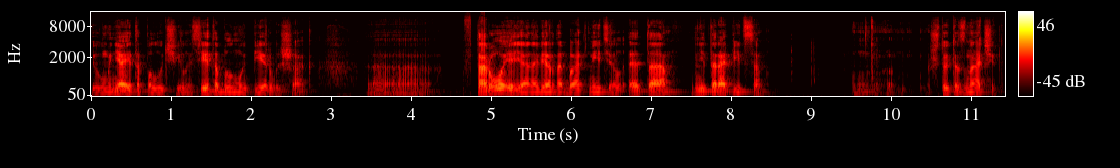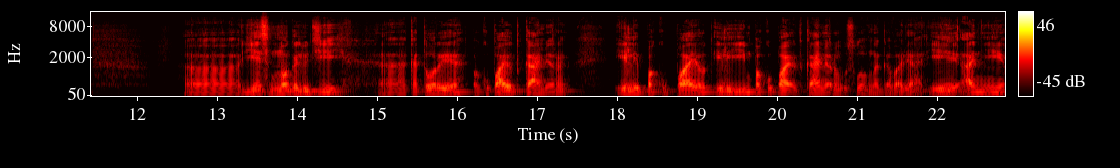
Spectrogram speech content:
И у меня это получилось. И это был мой первый шаг. Второе, я, наверное, бы отметил, это не торопиться. Что это значит? Э, есть много людей, э, которые покупают камеры или покупают, или им покупают камеры, условно говоря, и они,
